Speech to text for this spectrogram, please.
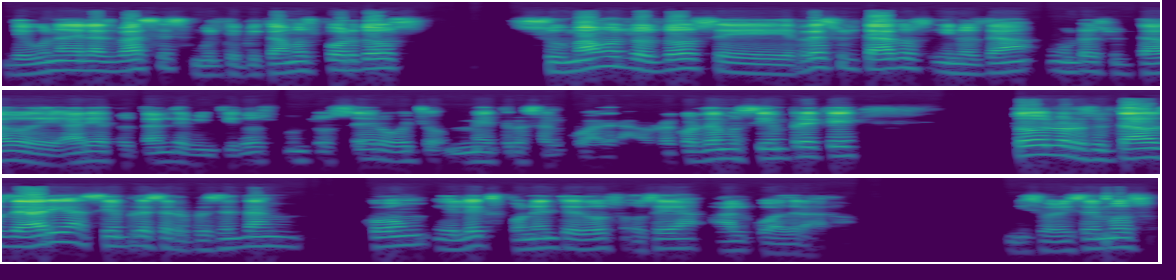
de una de las bases, multiplicamos por 2, sumamos los dos eh, resultados y nos da un resultado de área total de 22.08 metros al cuadrado. Recordemos siempre que todos los resultados de área siempre se representan con el exponente 2, o sea, al cuadrado. Visualicemos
